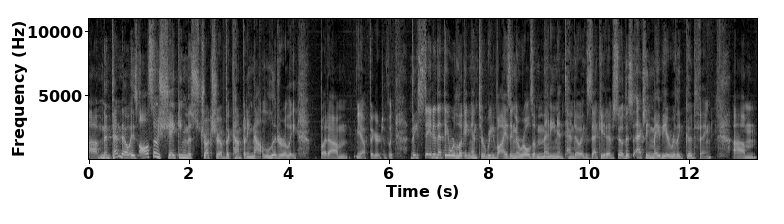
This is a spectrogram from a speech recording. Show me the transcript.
Um, Nintendo is also shaking the structure of the company, not literally, but um, know, figuratively. They stated that they were looking into revising the roles of many Nintendo executives. So this actually may be a really good thing. Um,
